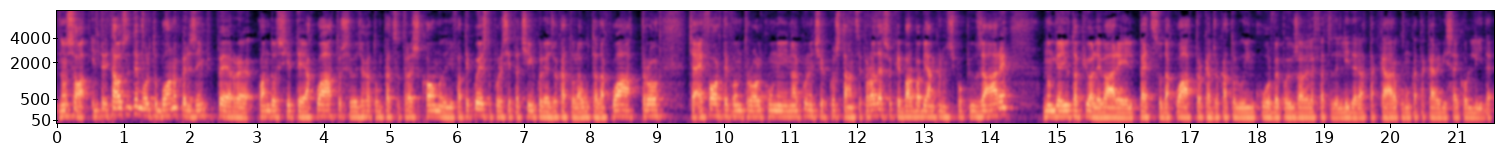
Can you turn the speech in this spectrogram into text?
non so, il 3000 è molto buono per esempio per quando siete a 4, se avete giocato un pezzo trash comodo gli fate questo, oppure siete a 5 e avete giocato la UTA da 4, cioè è forte contro alcune, in alcune circostanze, però adesso che Barba Bianca non si può più usare non vi aiuta più a levare il pezzo da 4 che ha giocato lui in curva e poi usare l'effetto del leader e attaccare o comunque attaccare di 6 col leader.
